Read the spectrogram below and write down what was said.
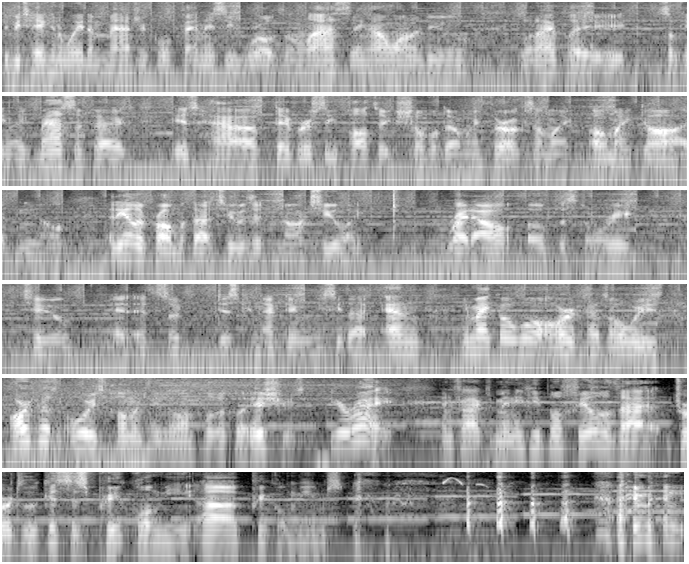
to be taken away to magical fantasy worlds. And the last thing I want to do when I play something like Mass Effect is have diversity politics shoveled down my throat, because I'm like, oh my god, you know. And the other problem with that, too, is it knocks you, like, right out of the story, too. It, it's so disconnecting when you see that. And you might go, well, art has always, art has always commentated on political issues. You're right. In fact, many people feel that George Lucas's prequel me, uh, prequel memes. I meant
